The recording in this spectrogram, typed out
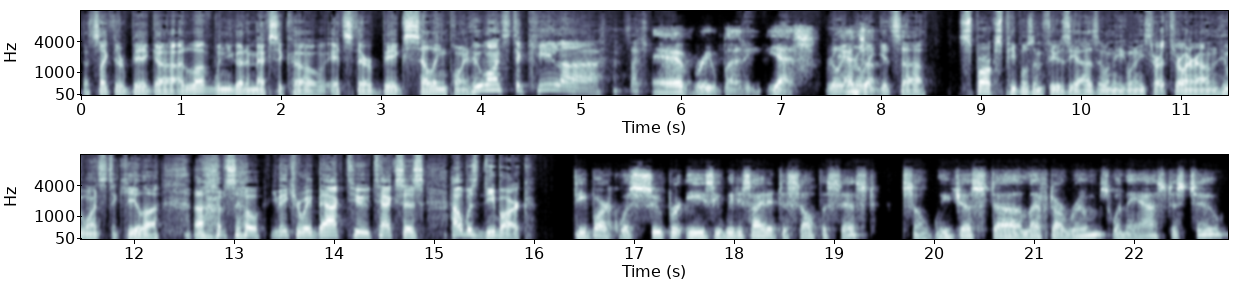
That's like their big. I love when you go to Mexico. It's their big selling point. Who wants tequila? It's like everybody. Yes, really, Hands really up. gets sparks people's enthusiasm when they when they start throwing around who wants tequila. Uh, so you make your way back to Texas. How was debark? Debark was super easy. We decided to self assist, so we just uh, left our rooms when they asked us to.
